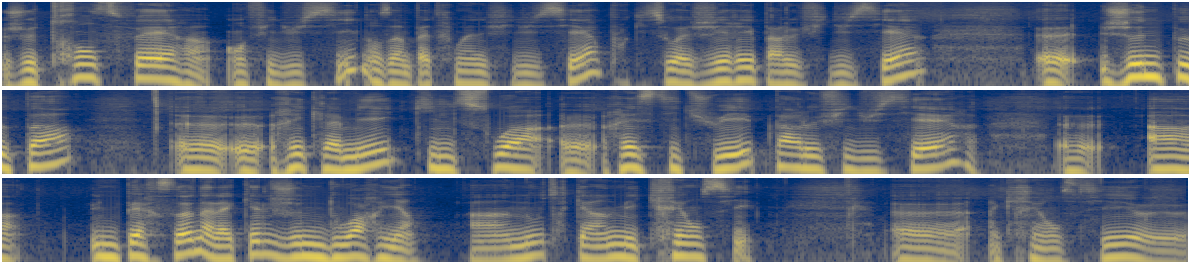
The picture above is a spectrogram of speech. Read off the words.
je transfère en fiducie, dans un patrimoine fiduciaire, pour qu'il soit géré par le fiduciaire, euh, je ne peux pas euh, euh, réclamer qu'il soit restitué par le fiduciaire à une personne à laquelle je ne dois rien, à un autre qu'à un de mes créanciers. Euh, un créancier euh,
